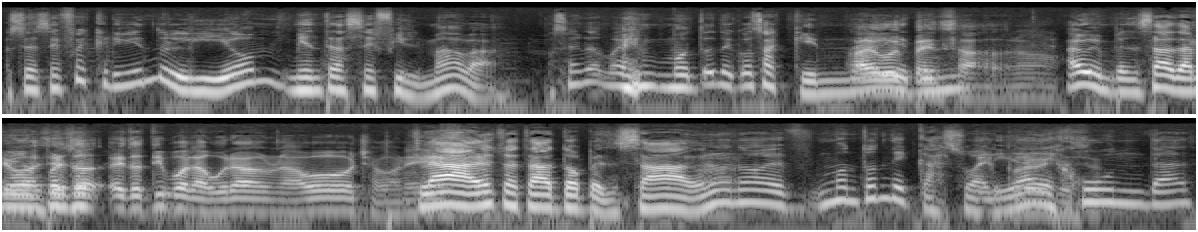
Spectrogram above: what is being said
o sea, se fue escribiendo el guion mientras se filmaba. O sea, no, hay un montón de cosas que nadie Algo ten- impensado, ¿no? Algo impensado también. eso- estos, estos tipos laburaron una bocha con Claro, esto estaba todo pensado. No, Ah. no, un montón de casualidades juntas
